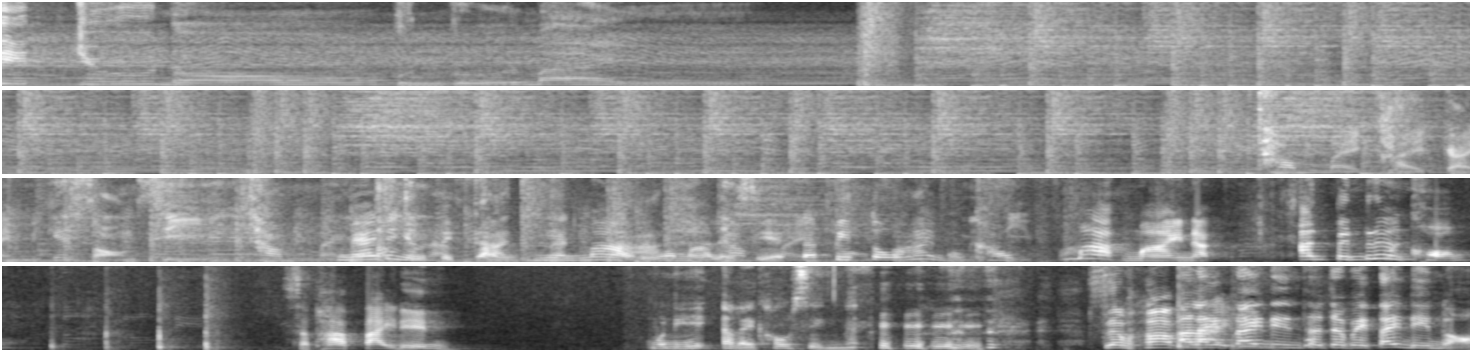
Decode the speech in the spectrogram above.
Did you know คุณรู้หรือไม่ ทำไมไข่ไก่มีแค่สองสีทำไมแม้จะอยู่ติดกันเมียนมาหรือว่ามาเลเซีย แต่ปิโตรเลียมของเขามากมายนัก อันเป็นเรื่องของสภาพใต้ดิน วันนี้อะไรเข้าสิงเนี่ย สภาพอะไรใต้ดินเธอจะไปใต้ดินเหรอ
